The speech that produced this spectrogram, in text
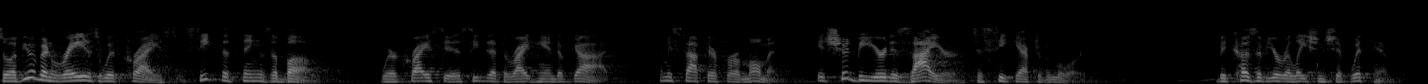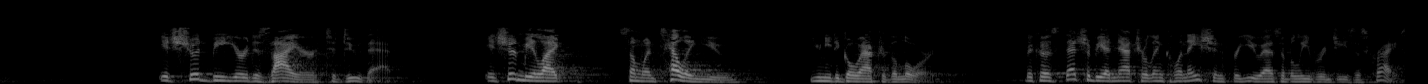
So if you have been raised with Christ, seek the things above, where Christ is seated at the right hand of God. Let me stop there for a moment. It should be your desire to seek after the Lord because of your relationship with Him. It should be your desire to do that. It shouldn't be like someone telling you you need to go after the Lord because that should be a natural inclination for you as a believer in Jesus Christ.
